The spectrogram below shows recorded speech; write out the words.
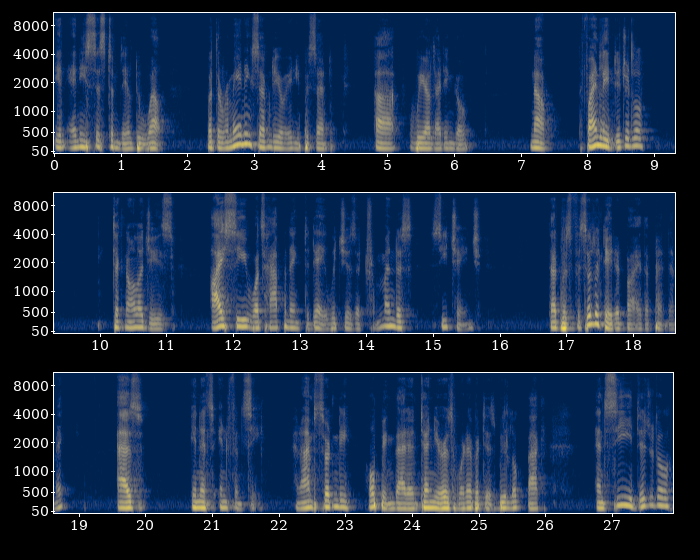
In any system, they'll do well. But the remaining 70 or 80%, uh, we are letting go. Now, finally, digital technologies. I see what's happening today, which is a tremendous sea change that was facilitated by the pandemic as in its infancy. And I'm certainly hoping that in 10 years, whatever it is, we look back and see digital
